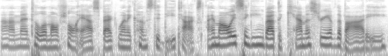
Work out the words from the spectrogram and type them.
uh, mental emotional aspect when it comes to detox. I'm always thinking about the chemistry of the body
